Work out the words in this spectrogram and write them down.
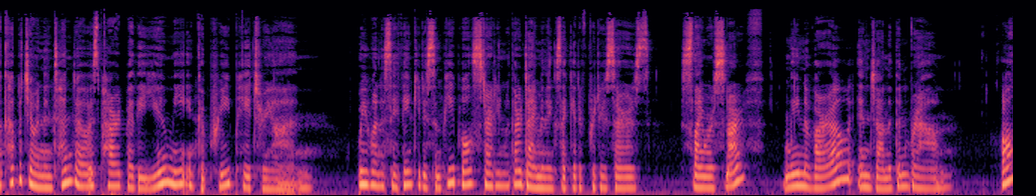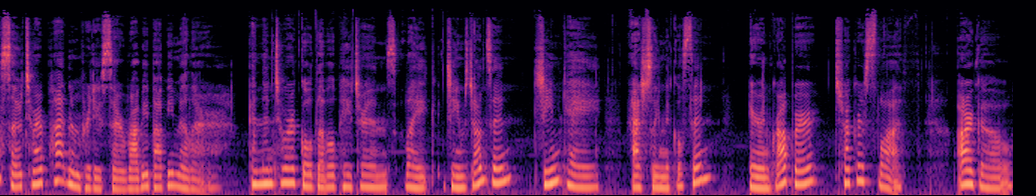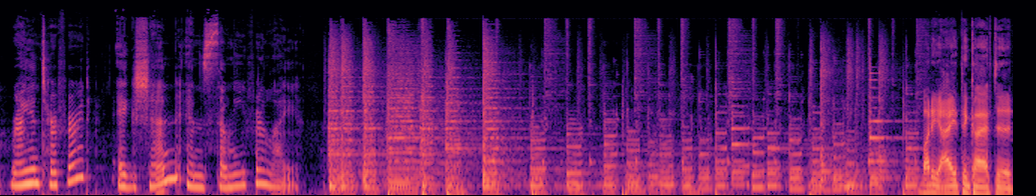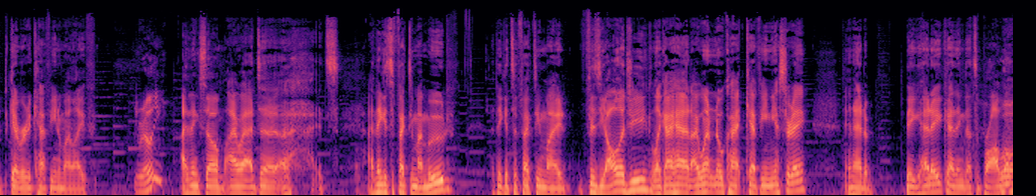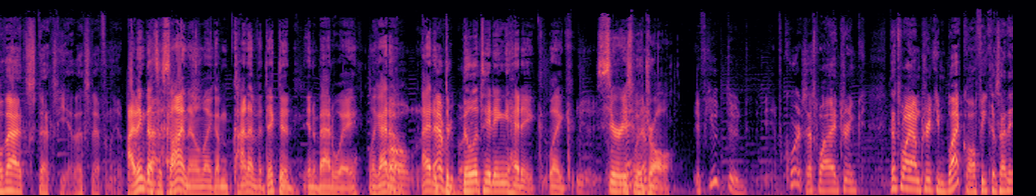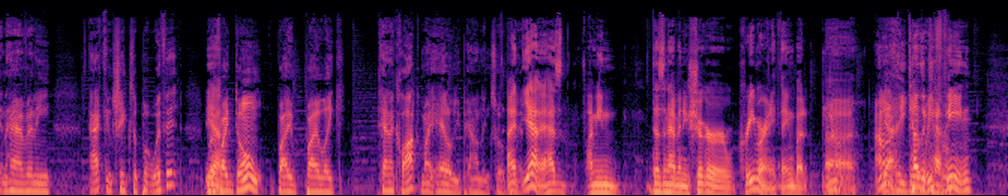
A Cup of Joe and Nintendo is powered by the You, Me, and Capri Patreon. We want to say thank you to some people, starting with our Diamond executive producers Slimer Snarf, Lee Navarro, and Jonathan Brown. Also to our Platinum producer, Robbie Bobby Miller. And then to our Gold level patrons like James Johnson, Jean Kay, Ashley Nicholson, Aaron Gropper, Trucker Sloth, Argo, Ryan Turford, Egg Shen, and Sony for Life. Buddy, I think I have to get rid of caffeine in my life. Really? I think so. I had to. Uh, it's. I think it's affecting my mood. I think it's affecting my physiology. Like I had, I went no ca- caffeine yesterday, and I had a big headache. I think that's a problem. Well, that's that's yeah, that's definitely. A I think that's that a sign though. Like I'm kind of addicted in a bad way. Like I had Well, a I had a everybody. debilitating headache, like serious Yeah, every- withdrawal. If you, dude, of course, that's why I drink. That's why I'm drinking black coffee because I didn't have any Atkins shakes to put with it. But Yeah. if I don't, by by like ten o'clock, my head will be pounding so I, yeah, it has. I mean, doesn't have any sugar or cream or anything, but uh, I don't know yeah, how you get away from- caffeine.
